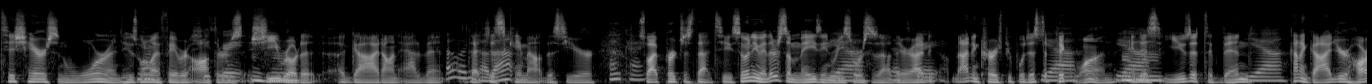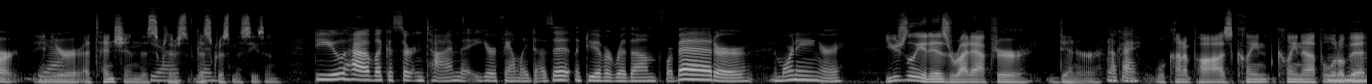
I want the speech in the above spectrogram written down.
Tish Harrison Warren, who's one of my favorite authors. great. She wrote a, a guide on Advent Oh, that just that. came out this year. Okay. So I purchased that too. So anyway, there's amazing Yeah, resources out there. I'd. I'd encourage people just to Yeah, pick one yeah. and just use it to bend, Yeah. kind of guide your heart and Yeah. your attention this Yeah, Chris- this. Christmas season. Do you have like a certain time that your family does it? Like, do you have a rhythm for bed or the morning or? Usually it is right after dinner. Okay. We'll kind of pause, clean clean up a little bit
